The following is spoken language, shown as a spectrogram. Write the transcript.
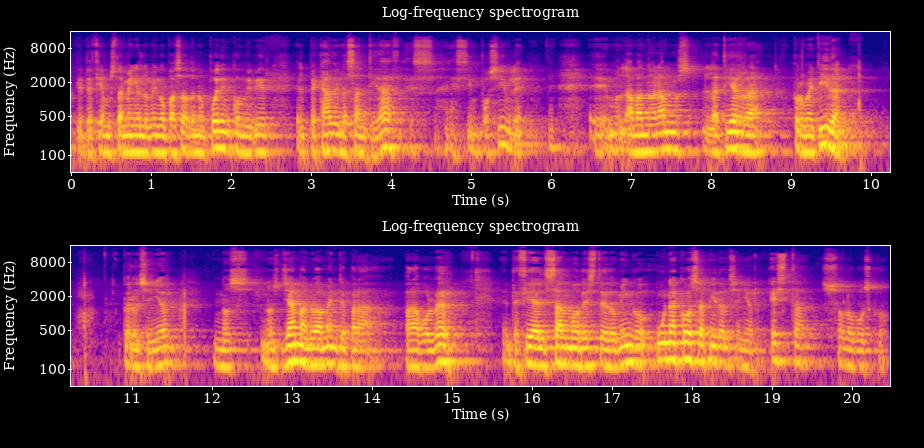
porque decíamos también el domingo pasado, no pueden convivir el pecado y la santidad, es, imposible. Eh, abandonamos la tierra prometida, pero el Señor nos, nos llama nuevamente para, para volver. Decía el salmo de este domingo, una cosa pido al Señor, esta solo busco,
